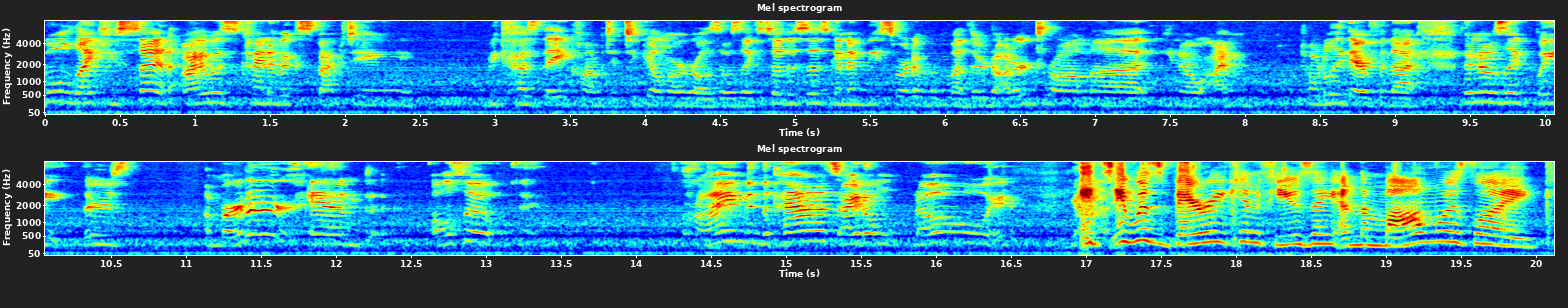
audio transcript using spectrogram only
Well, like you said, I was kind of expecting because they comped it to Gilmore Girls. I was like, so this is going to be sort of a mother-daughter drama. You know, I'm totally there for that. Then I was like, wait, there's a murder and also uh, crime in the past. I don't know. It. It's it was very confusing, and the mom was like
